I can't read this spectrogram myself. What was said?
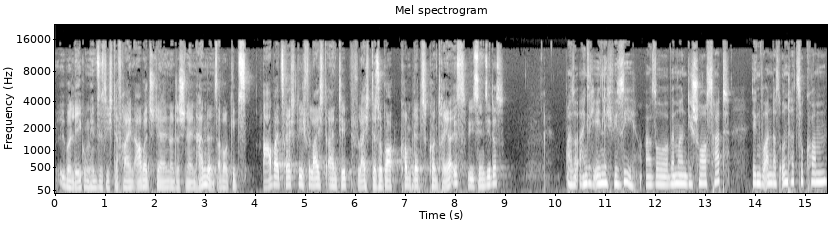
Überlegung hinsichtlich der freien Arbeitsstellen und des schnellen Handelns. Aber gibt's arbeitsrechtlich vielleicht einen Tipp, vielleicht der sogar komplett konträr ist? Wie sehen Sie das? Also eigentlich ähnlich wie Sie. Also wenn man die Chance hat, irgendwo anders unterzukommen,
